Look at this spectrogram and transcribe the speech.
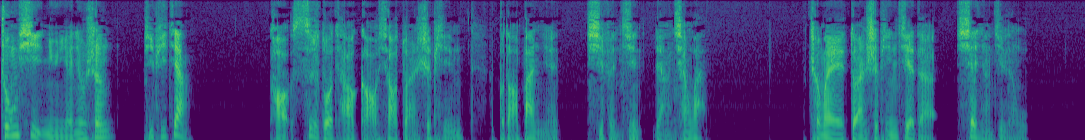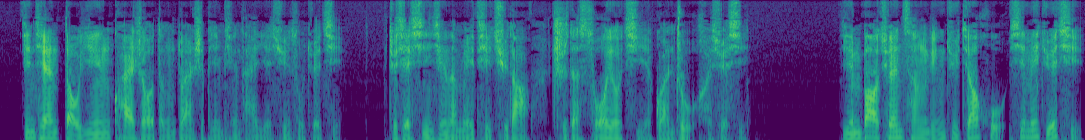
中戏女研究生皮皮酱，靠四十多条搞笑短视频，不到半年吸粉近两千万，成为短视频界的现象级人物。今天，抖音、快手等短视频平台也迅速崛起，这些新兴的媒体渠道值得所有企业关注和学习。引爆圈层、零距交互、新媒崛起，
